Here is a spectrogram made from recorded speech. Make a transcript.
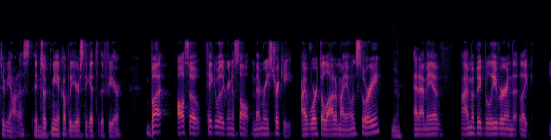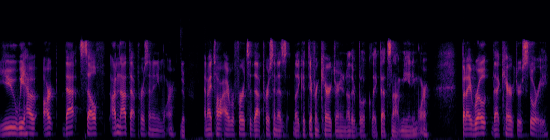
to be honest. It Mhm. took me a couple of years to get to the fear. But also, take it with a grain of salt. Memory's tricky. I've worked a lot on my own story, Yeah. and I may have. I'm a big believer in that. Like you, we have our that self. I'm not that person anymore. Yep. And I talk. I refer to that person as like a different character in another book. Like that's not me anymore. But I wrote that character's story,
